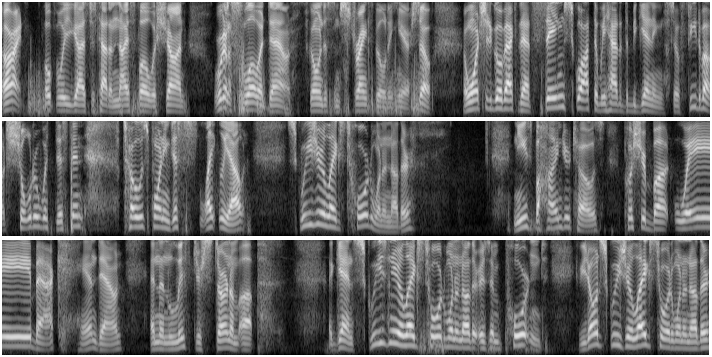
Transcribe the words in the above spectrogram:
All right, hopefully you guys just had a nice flow with Sean. We're gonna slow it down, go into some strength building here. So I want you to go back to that same squat that we had at the beginning. So feet about shoulder width distant, toes pointing just slightly out. Squeeze your legs toward one another. Knees behind your toes. Push your butt way back and down, and then lift your sternum up. Again, squeezing your legs toward one another is important. If you don't squeeze your legs toward one another,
